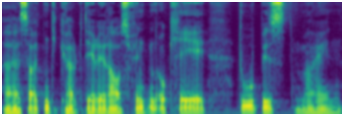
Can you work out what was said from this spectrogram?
äh, sollten die Charaktere herausfinden, okay, du bist mein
